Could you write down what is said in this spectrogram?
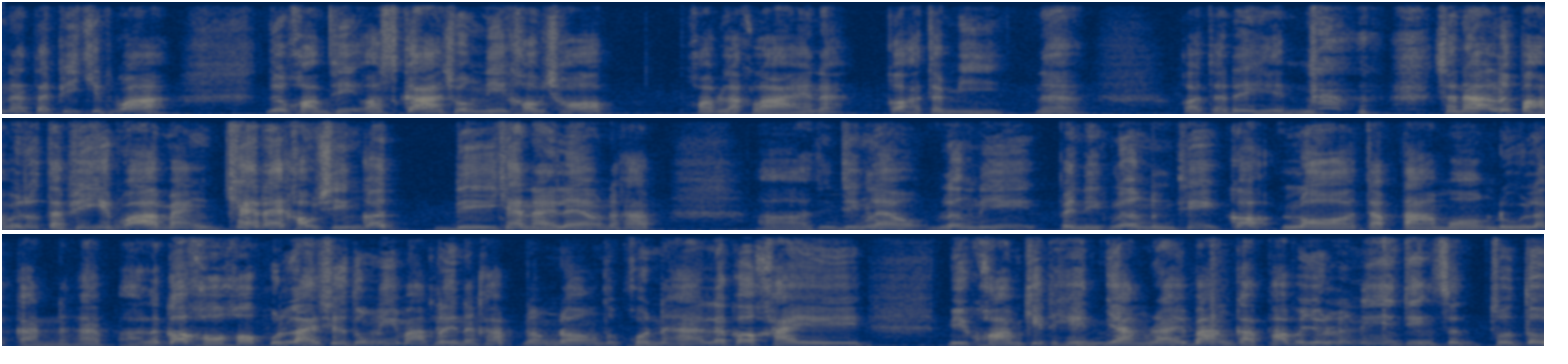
นะแต่พี่คิดว่าด้วยความที่ออสการ์ช่วงนี้เขาชอบความหลากหลายนะก็อาจจะมีนะก็จะได้เห็นชนะหรือเปล่าไม่รู้แต่พี่คิดว่าแม่งแค่ได้เข้าชิงก็ดีแค่ไหนแล้วนะครับจริงๆแล้วเรื่องนี้เป็นอีกเรื่องหนึ่งที่ก็รอจับตามองดูแล้วกันนะครับแล้วก็ขอขอบคุณรายชื่อตรงนี้มากเลยนะครับน้องๆทุกคนนะฮะแล้วก็ใคร มีความคิดเห็นอย่างไรบ้างกับภาพยนตร์เรื่องนี้จริงๆส่วนตัว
